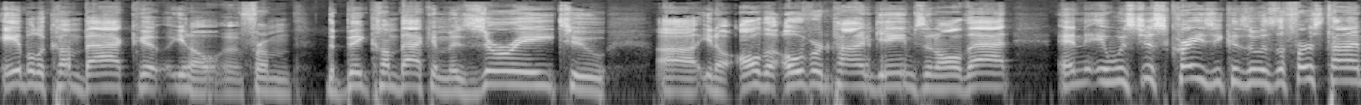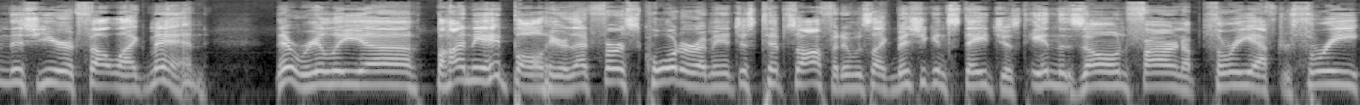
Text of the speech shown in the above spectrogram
Able to come back, uh, you know, from the big comeback in Missouri to uh, you know all the overtime games and all that and it was just crazy because it was the first time this year it felt like, man, they're really uh, behind the eight ball here. That first quarter, I mean, it just tips off, and it was like Michigan State just in the zone, firing up three after three,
